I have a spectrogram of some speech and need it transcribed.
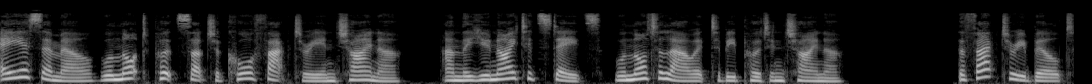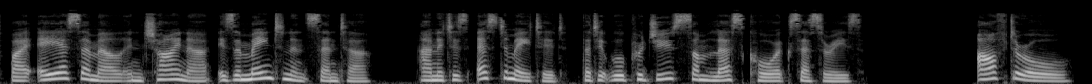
ASML will not put such a core factory in China, and the United States will not allow it to be put in China. The factory built by ASML in China is a maintenance center, and it is estimated that it will produce some less core accessories. After all,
